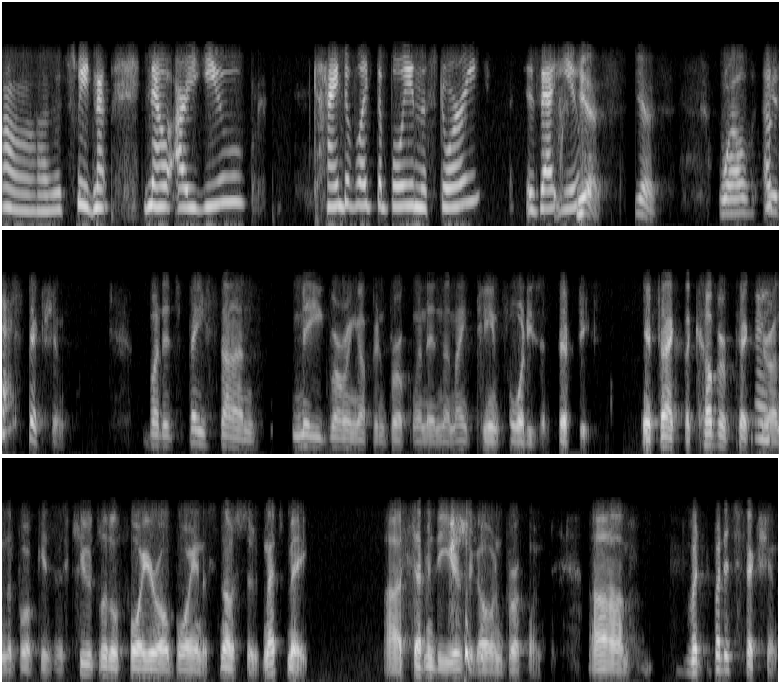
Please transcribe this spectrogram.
Oh, that's sweet. Now, now, are you kind of like the boy in the story? Is that you? Yes, yes. Well, Okay. it's fiction, but it's based on me growing up in Brooklyn in the 1940s and 50s. In fact, the cover picture Nice. on the book is this cute little four-year-old boy in a snowsuit, and that's me, uh, 70 years ago in Brooklyn. Um, but but it's fiction.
